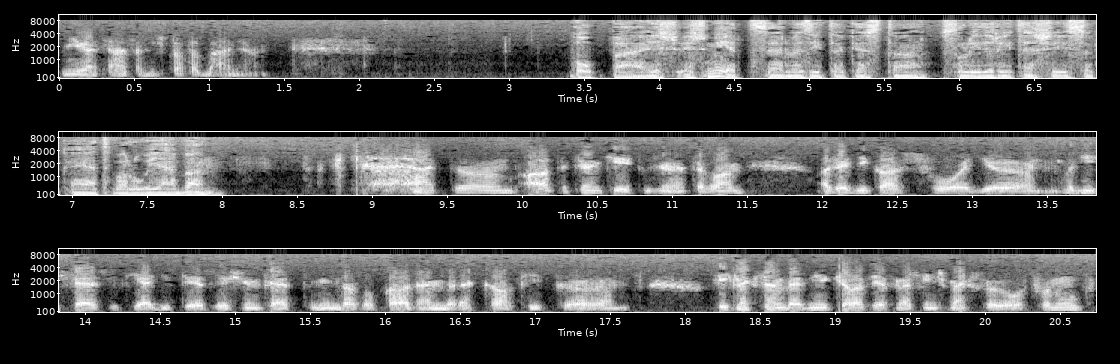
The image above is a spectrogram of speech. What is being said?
Nyíregyházan és Tatabányán. Hoppá, és, és miért szervezitek ezt a szolidaritás éjszakáját valójában? Hát um, alapvetően két üzenete van. Az egyik az, hogy, hogy így fejezzük ki együttérzésünket mindazokkal az emberekkel, akik, akiknek szenvedniük kell azért, mert nincs megfelelő otthonuk.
